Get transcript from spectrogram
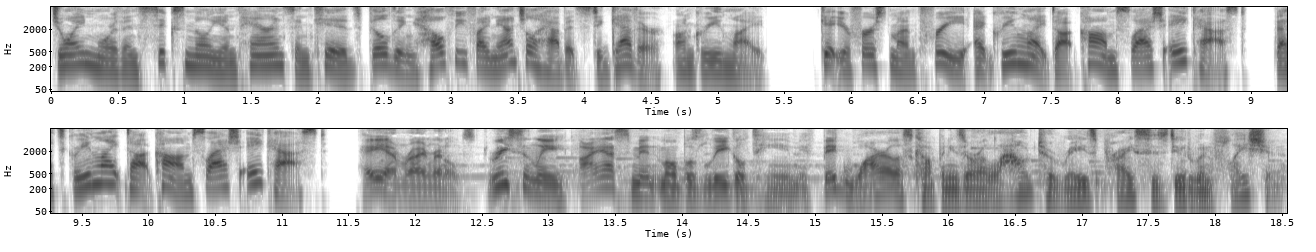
Join more than 6 million parents and kids building healthy financial habits together on Greenlight. Get your first month free at greenlight.com slash ACAST. That's greenlight.com slash ACAST. Hey, I'm Ryan Reynolds. Recently, I asked Mint Mobile's legal team if big wireless companies are allowed to raise prices due to inflation.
